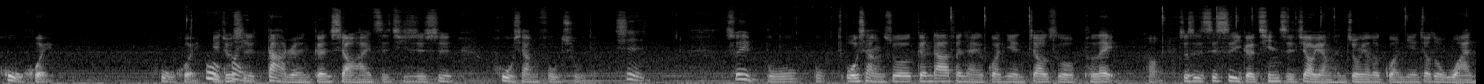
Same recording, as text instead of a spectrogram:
互惠，互惠，也就是大人跟小孩子其实是互相付出的。是，所以不不，我想说跟大家分享一个观念，叫做 play，好，就是这是一个亲子教养很重要的观念，叫做玩，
